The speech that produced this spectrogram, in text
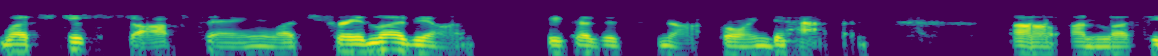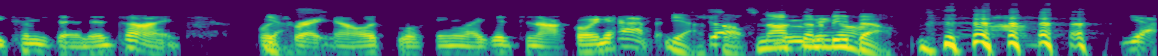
let's just stop saying let's trade Le'Veon because it's not going to happen uh, unless he comes in and signs. Which Yes. right now it's looking like it's not going to happen. Yeah, so, it's not going to be on. Bell. Yeah,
